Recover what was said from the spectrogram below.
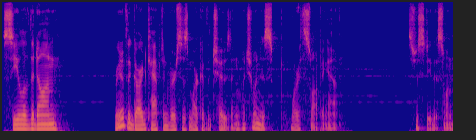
Seal of the Dawn. Rune of the Guard Captain versus Mark of the Chosen. Which one is worth swapping out? Let's just do this one.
